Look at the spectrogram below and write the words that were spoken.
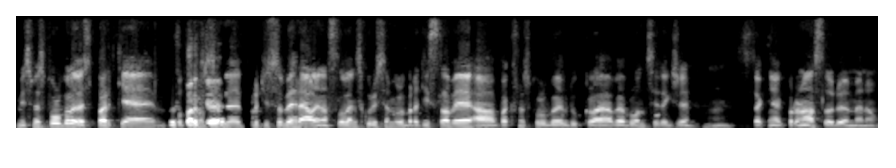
My jsme spolu byli ve Spartě, ve Spartě? potom jsme proti sobě hráli na Slovensku, když jsem byl v Bratislavě a pak jsme spolu byli v Dukle a ve Blonci, takže hm, tak nějak pronásledujeme. No.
